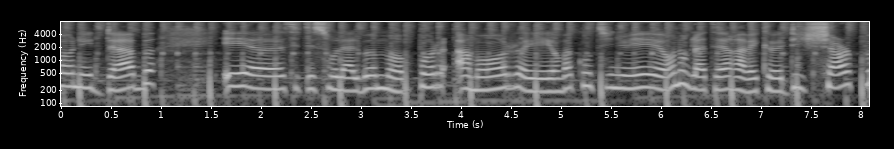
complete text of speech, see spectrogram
Honey Dub. Et c'était sur l'album Por Amor. Et on va continuer en Angleterre avec D Sharp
